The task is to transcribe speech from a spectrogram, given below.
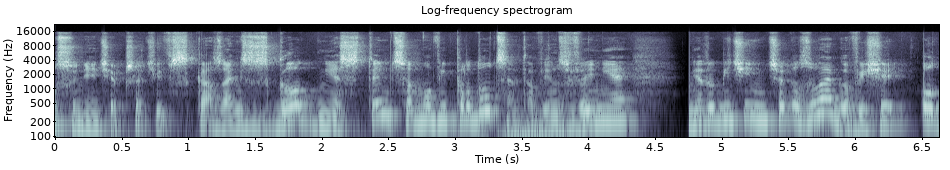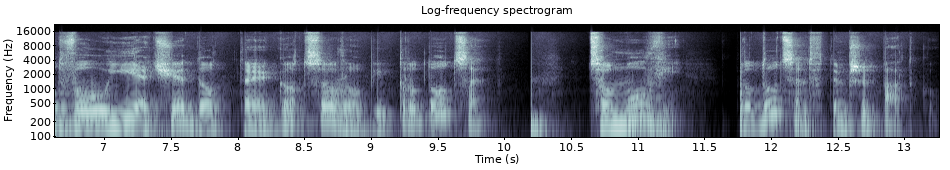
usunięcie przeciwwskazań zgodnie z tym, co mówi producent, a więc wy nie, nie robicie niczego złego. Wy się odwołujecie do tego, co robi producent, co mówi producent w tym przypadku.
